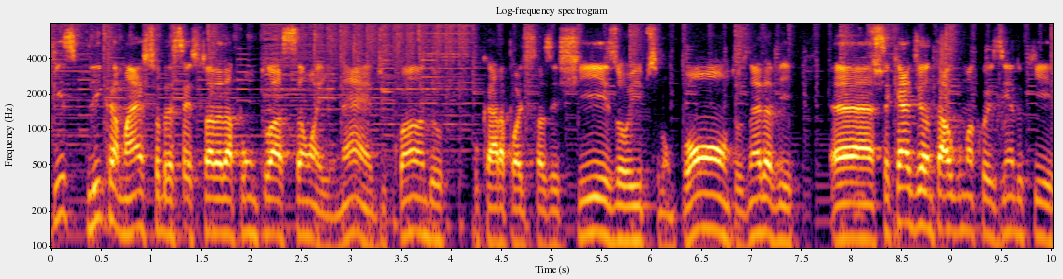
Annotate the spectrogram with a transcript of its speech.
que explica mais sobre essa história da pontuação aí, né? De quando o cara pode fazer X ou Y pontos, né, Davi? É, você quer adiantar alguma coisinha do que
